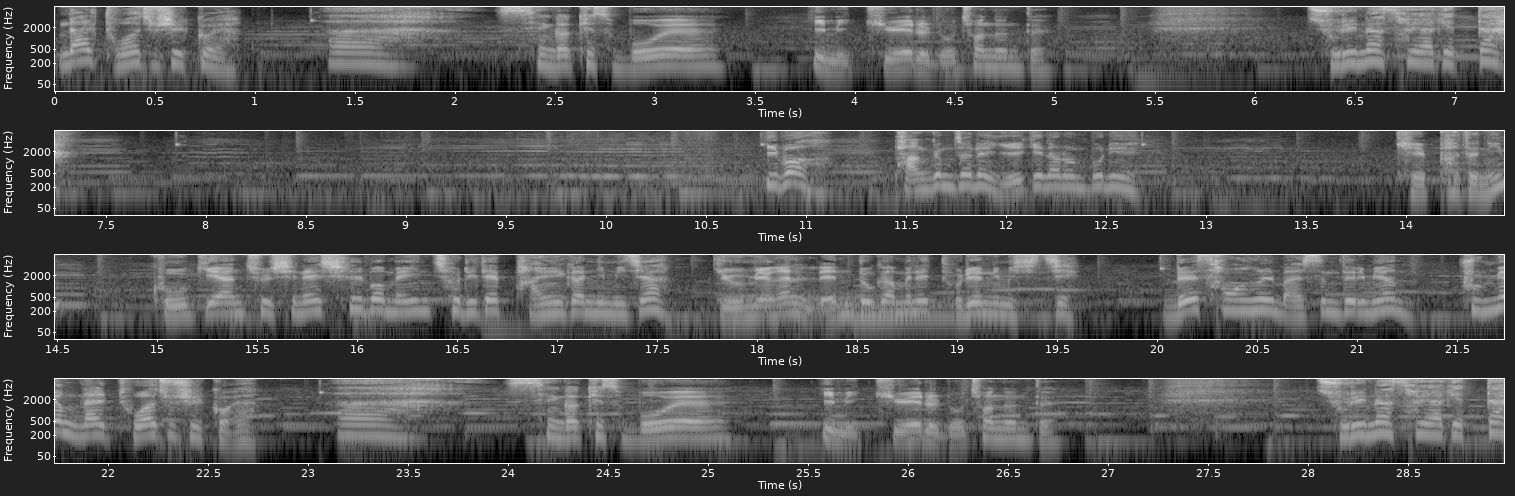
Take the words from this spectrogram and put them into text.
날 도와주실 거야. 아, 생각해서 뭐해? 이미 기회를 놓쳤는데. 줄이나 서야겠다. 이봐, 방금 전에 얘기 나눈 분이 게파드님? 고귀한 출신의 실버메인 처리대 방위관님이자 유명한 랜도 가문의 도련님이시지. 내 상황을 말씀드리면 분명 날 도와주실 거야. 아, 생각해서 뭐해? 이미 기회를 놓쳤는데. 줄이나 서야겠다.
